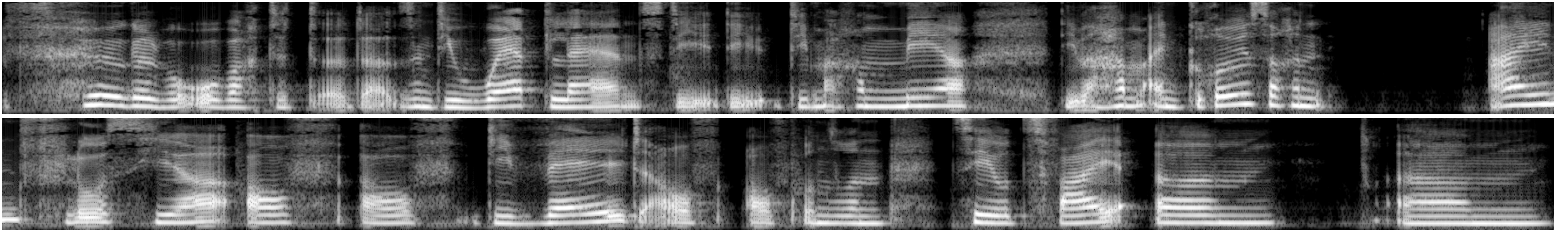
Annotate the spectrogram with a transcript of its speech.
Vögel beobachtet. Äh, da sind die Wetlands, die, die, die machen mehr, die haben einen größeren Einfluss hier auf, auf die Welt, auf, auf unseren CO2 ähm, ähm,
